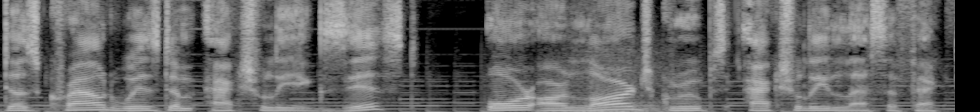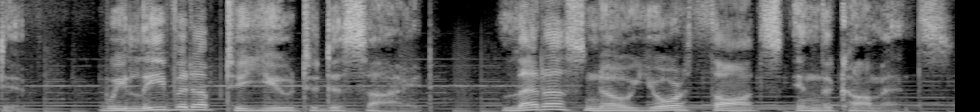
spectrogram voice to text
Does crowd wisdom actually exist, or are large groups actually less effective? We leave it up to you to decide. Let us know your thoughts in the comments.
